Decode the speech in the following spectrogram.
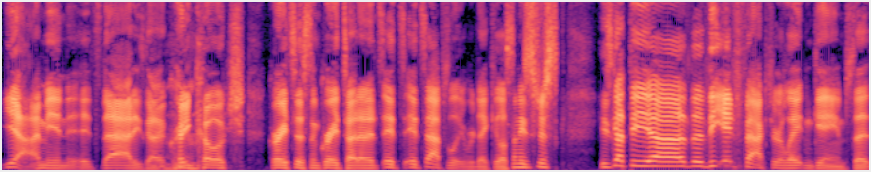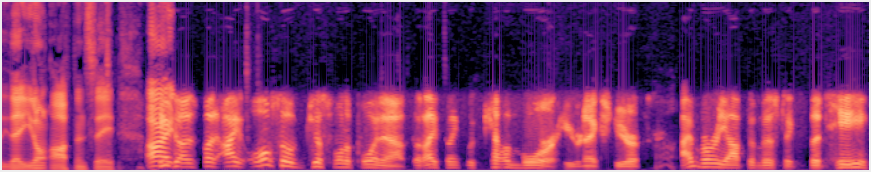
Yeah, I mean it's that he's got a great coach, great system, great tight end. It's it's it's absolutely ridiculous, and he's just he's got the uh, the the it factor late in games that that you don't often see. All he does, but I also just want to point out that I think with Kellen Moore here next year, I'm very optimistic that he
